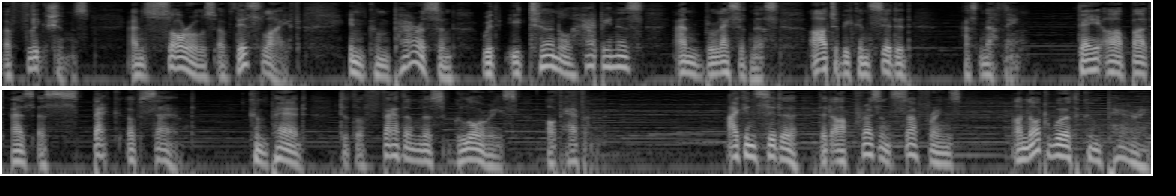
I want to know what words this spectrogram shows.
afflictions, and sorrows of this life, in comparison with eternal happiness and blessedness, are to be considered as nothing. They are but as a speck of sand compared to the fathomless glories of heaven. I consider that our present sufferings are not worth comparing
